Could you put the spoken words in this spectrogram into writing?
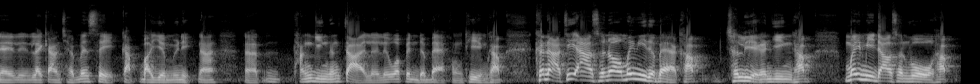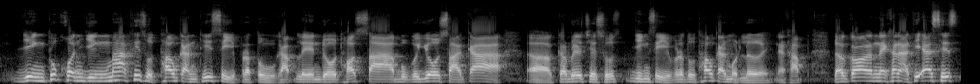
ในรายการแชมเปี้ยนส์ลีกกับไบเยร์นมิวนิกนะนะทั้งยิงทั้งจ่ายเลยเรียกว่าเป็นเดอะแบกของทีมครับขณะที่อาร์เซนอลไม่มีเดอะแบกครับเฉลี่ยกันยิงครับ ไม่มีดาวซันโวครับ ยิงทุกคนยิงมากที่สุดเท่ากันที่ 4 ประตูครับเลนโดทอสซาบุกโยซาก้ากาเบรียลเชซุสยิง 4 ประตูเท่ากันหมดเลยนะครับ แล้วก็ในขณะที่แอสซิสต์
